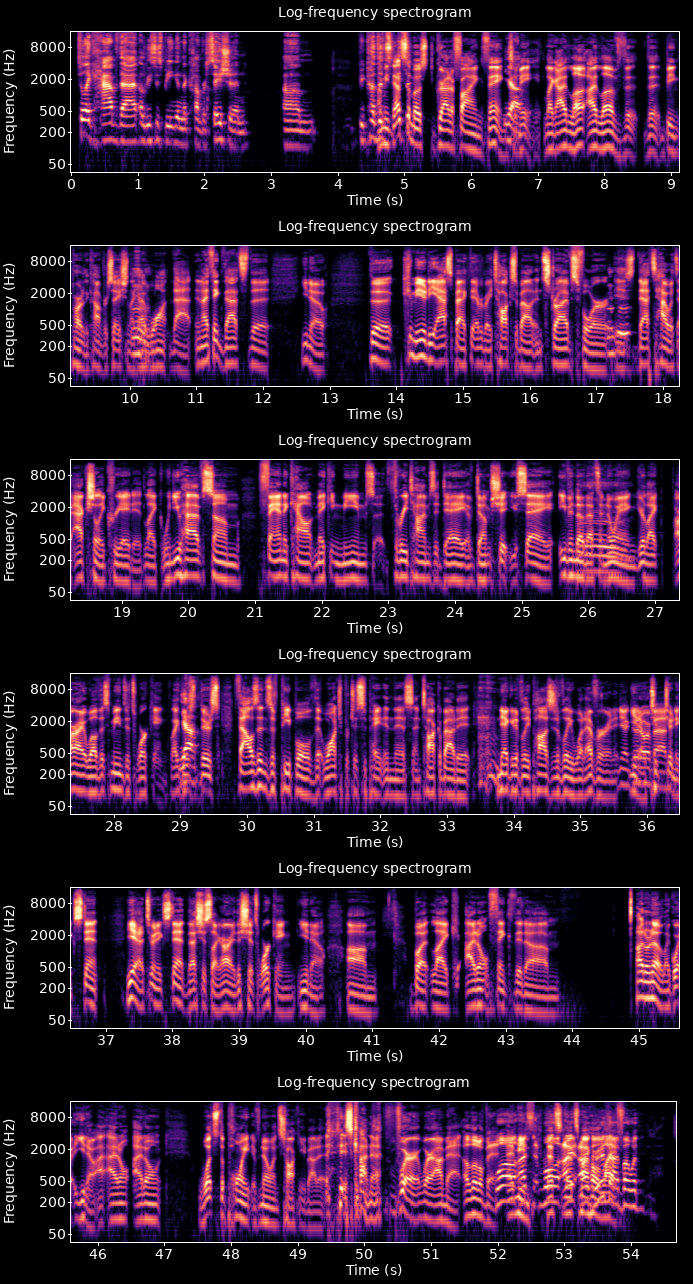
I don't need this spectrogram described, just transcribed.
to like have that at least just being in the conversation? Um, because I mean, that's it's the most gratifying thing Yeah. to me. Like I love, I love the the being part of the conversation. Like I Mm. want that, and I think that's the, you know, the community aspect that everybody talks about and strives for Mm-hmm. is that's how it's actually created. Like when you have some fan account making memes three times a day of dumb shit you say, even though that's annoying, you're like, all right, well, this means it's working. Like Mm. Yeah. there's there's thousands of people that want to participate in this and talk about it negatively, positively, whatever. And it, Yeah, you know, or to, bad. to an extent, yeah, to an extent, that's just like, all right, this shit's working, you know. Um, but like, I don't think that, um, I don't know, like what, you know, I, I don't, I don't. What's the point if no one's talking about it? It's kind of where where I'm at a little bit. Well, I mean, th- well, that's, that's I, my I agree whole with life. that, but with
